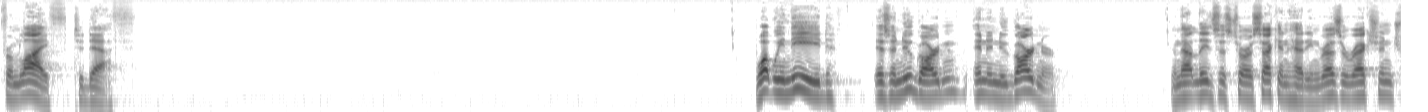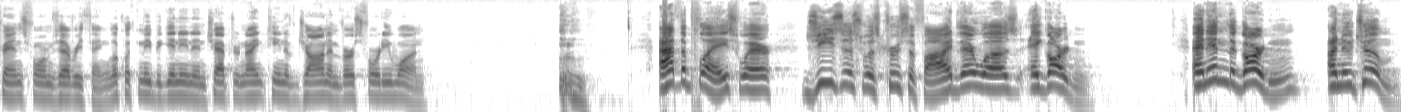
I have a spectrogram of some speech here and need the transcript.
from life to death. What we need is a new garden and a new gardener. And that leads us to our second heading Resurrection transforms everything. Look with me beginning in chapter 19 of John and verse 41. At the place where Jesus was crucified, there was a garden and in the garden a new tomb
